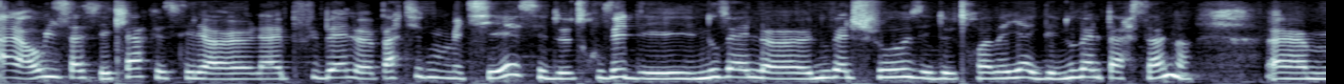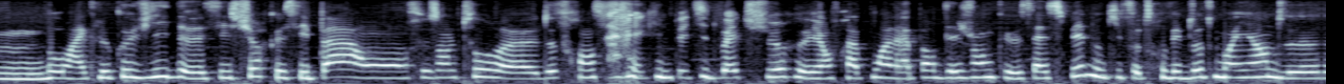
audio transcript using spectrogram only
Alors oui, ça c'est clair que c'est la, la, plus belle partie de mon métier, c'est de trouver des nouvelles, euh, nouvelles choses et de travailler avec des nouvelles personnes. Euh, bon, avec le Covid, c'est sûr que c'est pas en faisant le tour euh, de France avec une petite voiture et en frappant à la porte des gens que ça se fait. Donc il faut trouver d'autres moyens de,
